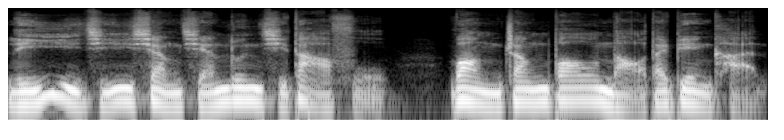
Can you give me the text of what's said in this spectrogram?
李毅急向前抡起大斧，望张苞脑袋便砍。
